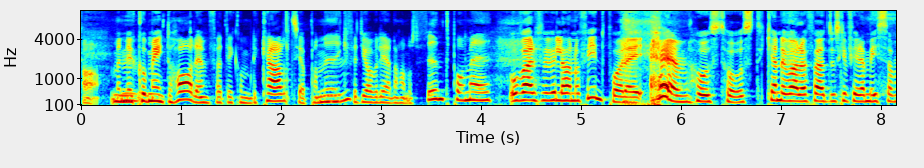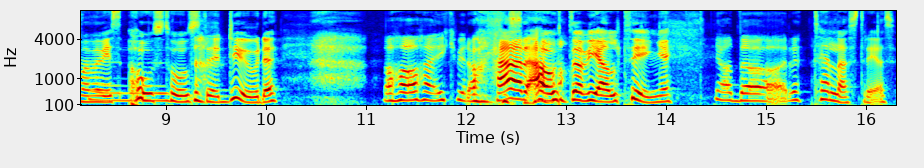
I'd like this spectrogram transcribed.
Ja, men nu Mm. kommer jag inte ha den för att det kommer bli kallt så jag har panik Mm. för att jag vill gärna ha något fint på mig. Och varför vill du ha något fint på dig? host, host. Kan det vara för att du ska fira midsommar med viss host, host dude? Jaha, här gick vi då. Här outar vi allting. Jag dör. Tell us, Therese.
